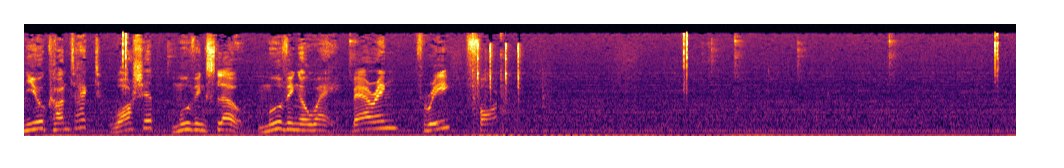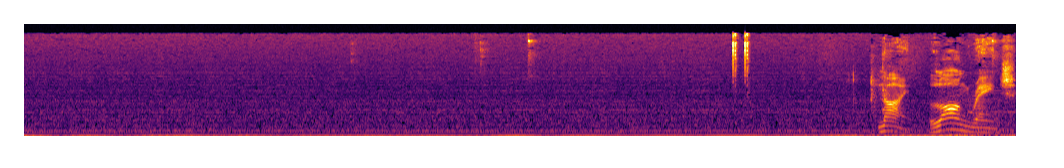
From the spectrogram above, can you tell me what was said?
New contact, warship moving slow, moving away. Bearing 3 4 9 long range.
